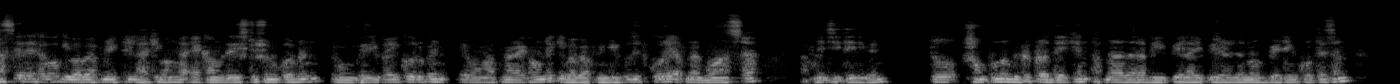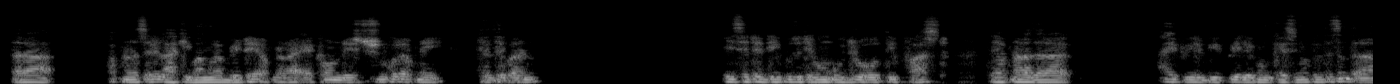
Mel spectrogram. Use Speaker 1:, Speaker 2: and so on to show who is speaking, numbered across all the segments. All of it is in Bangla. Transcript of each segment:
Speaker 1: আজকে দেখাবো কীভাবে আপনি একটি লাকি বাংলা অ্যাকাউন্ট রেজিস্ট্রেশন করবেন এবং ভেরিফাই করবেন এবং আপনার অ্যাকাউন্টে কীভাবে আপনি ডিপোজিট করে আপনার বোনাসটা আপনি জিতে নেবেন। তো সম্পূর্ণ ভিডিওটা দেখেন, আপনারা যারা বিপিএল আইপিএল এর জন্য বেটিং করতেছেন, তারা আপনারা চাইলে লাকি বাংলা বেটে আপনারা অ্যাকাউন্ট রেজিস্ট্রেশন করে আপনি খেলতে পারেন। এই সেটে ডিপোজিট এবং উইথড্র অতি ফাস্ট তাই আপনারা যারা আইপিএল বিপিএল এবং ক্যাসিনো খেলতেছেন, তারা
